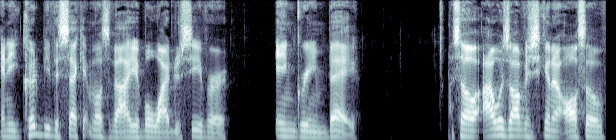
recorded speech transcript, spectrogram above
and he could be the second most valuable wide receiver in Green Bay. So I was obviously going to also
